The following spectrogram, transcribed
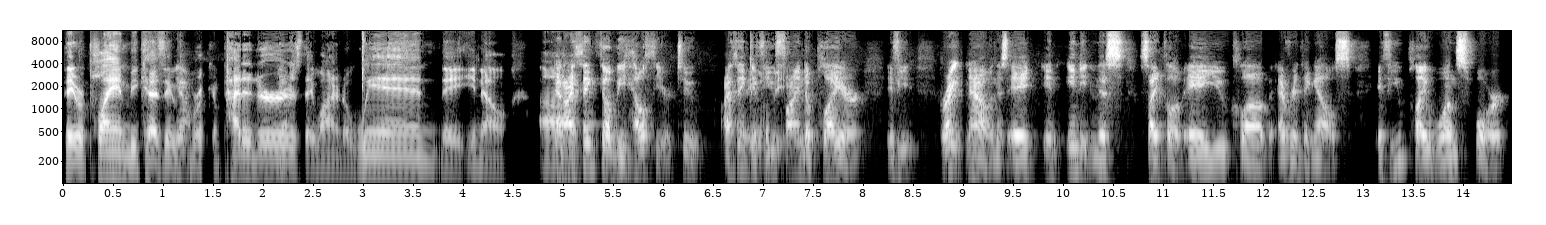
they were playing because they Yeah. were competitors they wanted to win they you know um, and I think they'll be healthier too. I think if you be. find a player, if you right now in this a in, in in this cycle of AAU club, everything else, if you play one sport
